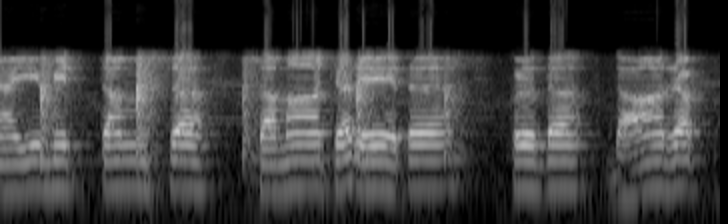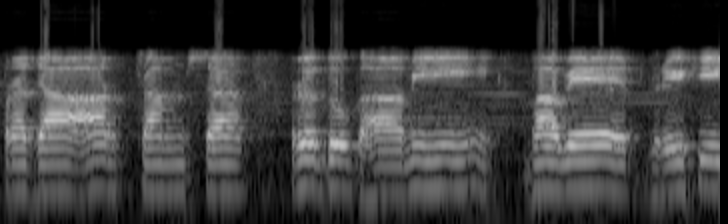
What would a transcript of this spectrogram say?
नैमित्तं स समाचरेत् कृतदारप्रजार्थं स ऋतुगामी भवेद्गृही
